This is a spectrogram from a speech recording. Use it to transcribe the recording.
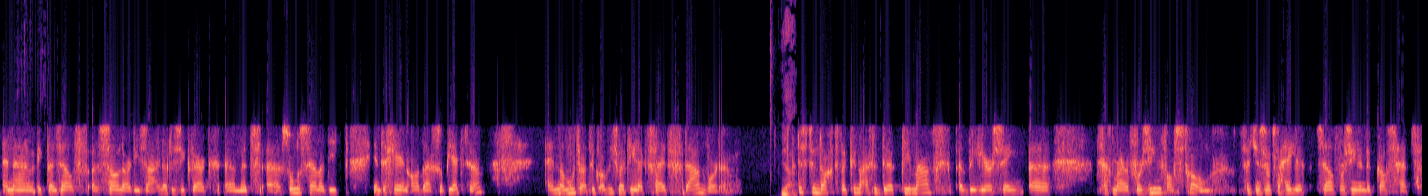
En uh, ik ben zelf uh, solar designer, dus ik werk uh, met zonnecellen die ik integreer in alledaagse objecten. En dan moet er natuurlijk ook iets met die elektriciteit gedaan worden. Ja. Dus toen dachten we, kunnen eigenlijk de klimaatbeheersing zeg maar voorzien van stroom. Zodat je een soort van hele zelfvoorzienende kas hebt.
